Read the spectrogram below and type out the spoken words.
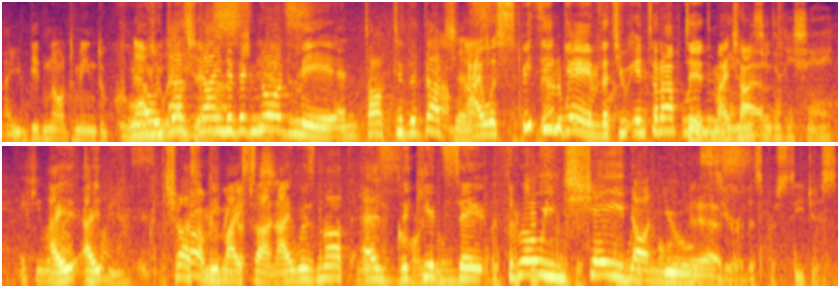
I did not mean to call Now you he just any kind of ignored Yes. me and talked to the Duchess. I was spitting They're game that you interrupted, my child. Richet, if you would I, like to I join us. trust Come, me, my Duchess. son. I was not, as the Cardinal, kids say, a duchess. throwing shade on you. Yes. here this prestigious.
